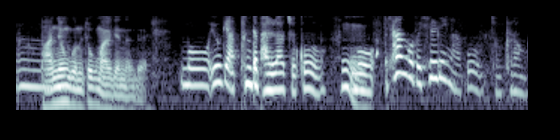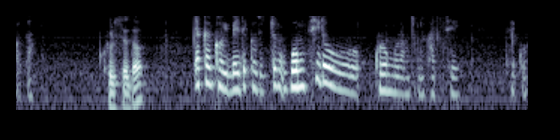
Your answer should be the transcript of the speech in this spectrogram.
음, 반영구는 조금 알겠는데 뭐 여기 아픈데 발라주고 음. 뭐 향으로 힐링하고 좀 그런 거죠. 글쎄다 약간 거의 메디컬 좀몸 치료 그런 거랑 좀 같이 되고.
